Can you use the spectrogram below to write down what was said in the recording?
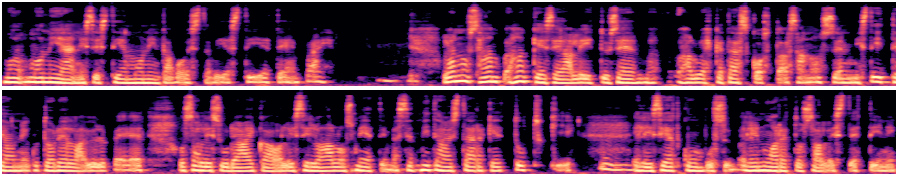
moniäänisesti ja monin tavoista viestiä eteenpäin. Lannus-hankkeeseen liittyy se, haluan ehkä tässä kohtaa sanoa sen, mistä itse on niin todella ylpeä. Että osallisuuden aikaa oli silloin alussa miettimässä, että mitä olisi tärkeää tutkia. Mm. Eli sieltä kumpus, eli nuoret osallistettiin niin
